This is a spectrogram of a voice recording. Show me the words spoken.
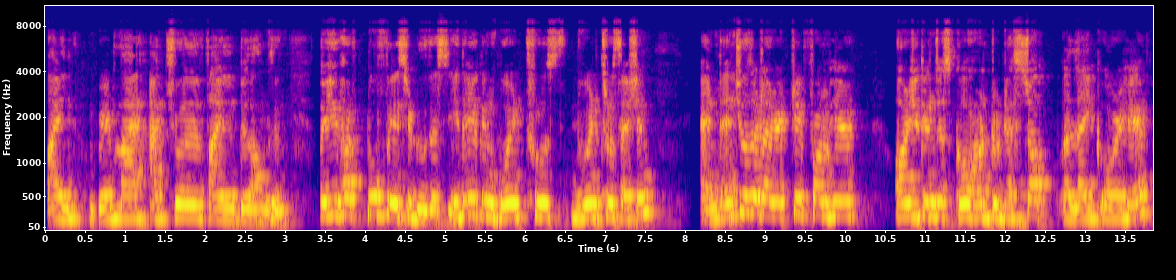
file where my actual file belongs in. So you have two ways to do this. Either you can go it through, do it through session, and then choose a directory from here, or you can just go on to desktop uh, like over here.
